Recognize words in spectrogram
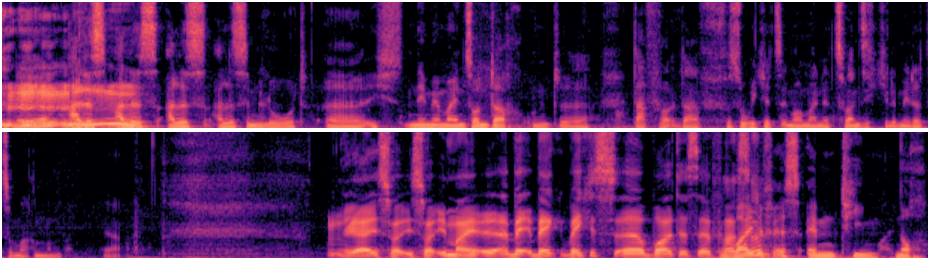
Nee, alles, alles, alles, alles im Lot. Äh, ich nehme mir meinen Sonntag und äh, da, da versuche ich jetzt immer meine 20 Kilometer zu machen. Und, ja. Ja, ist doch, ist immer. Äh, welches äh, Wild SF hast Wild FS M-Team noch.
